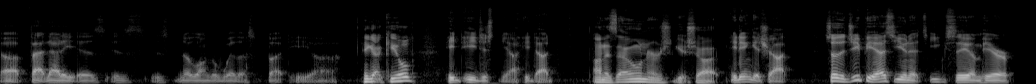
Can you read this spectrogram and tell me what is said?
uh, Fat Daddy is is is no longer with us, but he uh, He got killed he he just yeah he died. On his own or get shot. He didn't get shot. So the GPS units, you can see them here.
